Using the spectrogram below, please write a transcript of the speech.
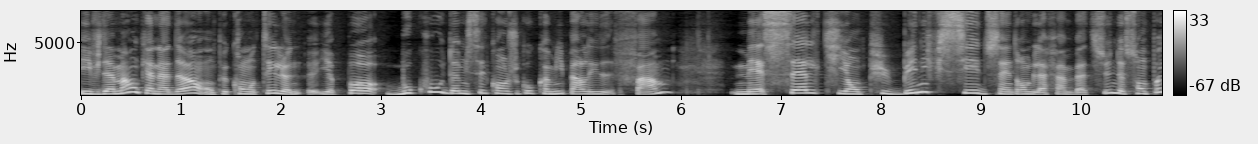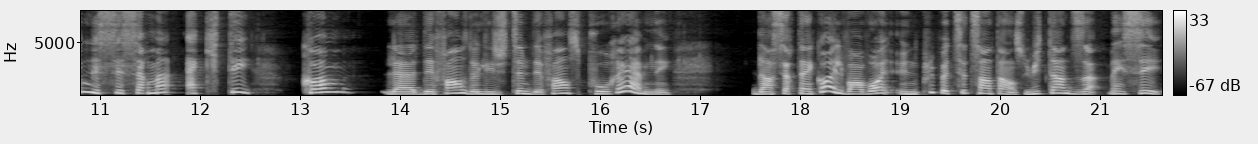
Évidemment, au Canada, on peut compter, il n'y a pas beaucoup d'homicides conjugaux commis par les femmes, mais celles qui ont pu bénéficier du syndrome de la femme battue ne sont pas nécessairement acquittées comme la défense de légitime défense pourrait amener. Dans certains cas, elles vont avoir une plus petite sentence, 8 ans, 10 ans. Mais c'est,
